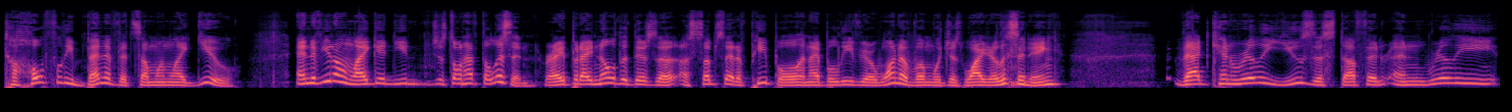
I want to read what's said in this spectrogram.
to hopefully benefit someone like you. And if you don't like it, you just don't have to listen, right? But I know that there's a, a subset of people, and I believe you're one of them, which is why you're listening, that can really use this stuff and, and really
